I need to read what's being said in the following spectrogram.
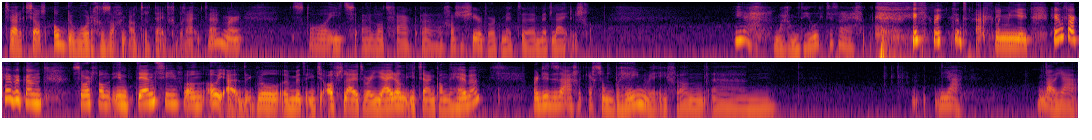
Terwijl ik zelfs ook de woorden gezag en autoriteit gebruik. Hè? Maar het is toch wel iets uh, wat vaak uh, geassocieerd wordt met, uh, met leiderschap. Ja, waarom deel ik dit eigenlijk? ik weet het eigenlijk niet eens. Heel vaak heb ik een soort van intentie van, oh ja, ik wil met iets afsluiten waar jij dan iets aan kan hebben. Maar dit is eigenlijk echt zo'n brainwave van, um, ja, nou ja,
